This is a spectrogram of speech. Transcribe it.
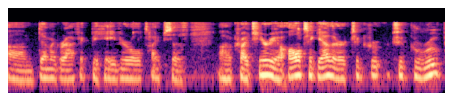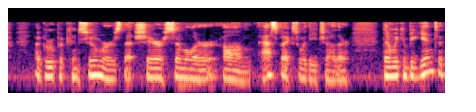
um, demographic, behavioral types of uh, criteria all together to, gr to group a group of consumers that share similar um, aspects with each other, then we can begin to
